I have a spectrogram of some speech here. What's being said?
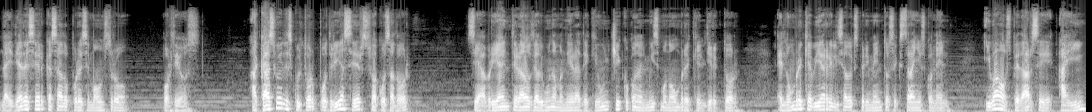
La idea de ser casado por ese monstruo, por Dios. ¿Acaso el escultor podría ser su acosador? ¿Se habría enterado de alguna manera de que un chico con el mismo nombre que el director, el hombre que había realizado experimentos extraños con él, iba a hospedarse ahí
